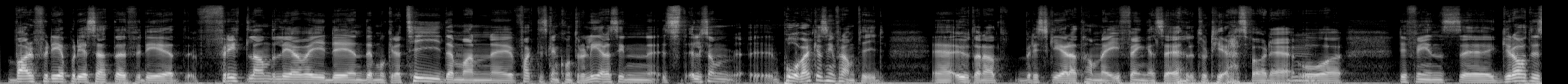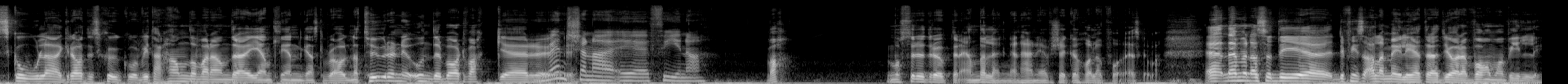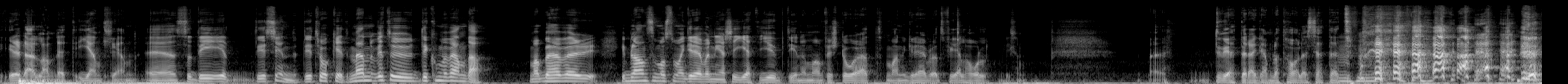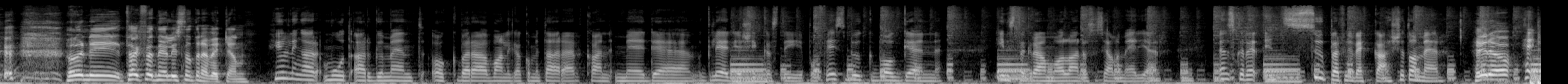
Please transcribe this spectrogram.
varför det är på det sättet, för det är ett fritt land att leva i, det är en demokrati där man eh, faktiskt kan kontrollera sin, liksom påverka sin framtid utan att riskera att hamna i fängelse eller torteras för det. Mm. Och det finns eh, gratis skola, gratis sjukvård, vi tar hand om varandra egentligen ganska bra. Naturen är underbart vacker. Människorna är fina. Va? Måste du dra upp den enda lögnen här när jag försöker hålla på? Nej, jag ska bara. Eh, nej men alltså det, det finns alla möjligheter att göra vad man vill i det där landet egentligen. Eh, så det, det är synd, det är tråkigt. Men vet du, det kommer vända. Man behöver, ibland så måste man gräva ner sig jättedjupt innan man förstår att man gräver åt fel håll. Liksom. Du vet det där gamla talesättet. Mm. Hörni, tack för att ni har lyssnat den här veckan. Hyllningar, motargument och bara vanliga kommentarer kan med eh, glädje skickas till på Facebook, bloggen, Instagram och alla andra sociala medier. Jag önskar er en superfin vecka. Sköt om er. Hej då! Hej!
